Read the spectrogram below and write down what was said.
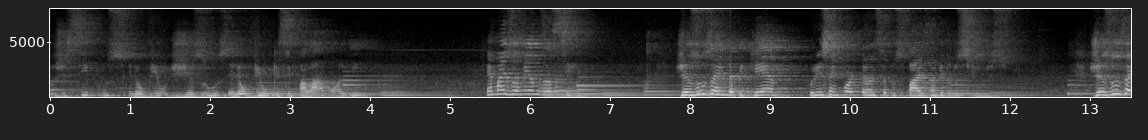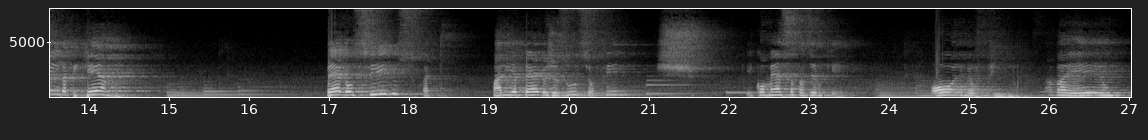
dos discípulos, ele ouviu de Jesus, ele ouviu o que se falavam ali. É mais ou menos assim. Jesus ainda pequeno, por isso a importância dos pais na vida dos filhos. Jesus ainda pequeno, pega os filhos, Maria pega Jesus, seu filho, e começa a fazer o quê? Olha, meu filho, estava eu,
